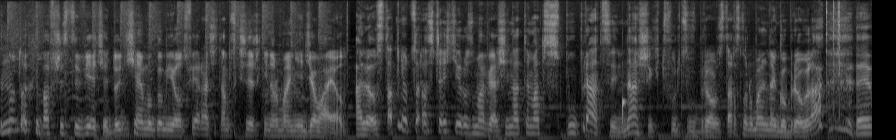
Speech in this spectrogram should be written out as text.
no to chyba wszyscy wiecie, do dzisiaj mogą je otwierać i tam skrzyneczki normalnie działają. Ale ostatnio coraz częściej rozmawia się na temat współpracy naszych twórców Brawl Stars, normalnego Brawla, e,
